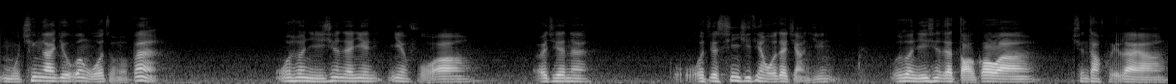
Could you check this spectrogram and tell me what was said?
母亲啊，就问我怎么办？我说你现在念念佛啊，而且呢，我这星期天我在讲经。我说你现在祷告啊，请他回来啊，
